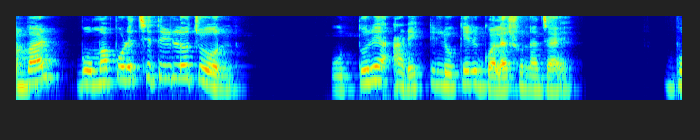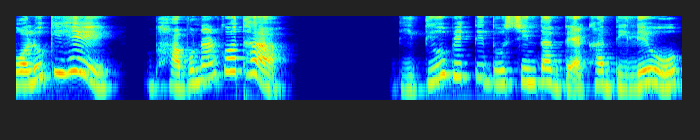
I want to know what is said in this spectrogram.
আবার বোমা পড়েছে ত্রিলোচন? উত্তরে আরেকটি লোকের গলা শোনা যায়, বলো কি হে, ভাবনার কথা? দ্বিতীয় ব্যক্তি দুশ্চিন্তা দেখা দিলেও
